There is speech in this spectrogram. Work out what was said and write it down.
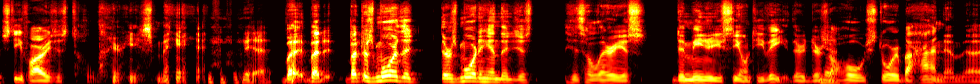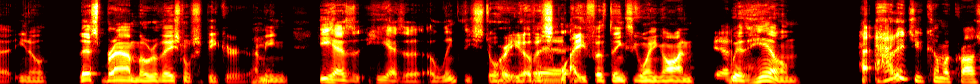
Steve Harvey's just hilarious man. yeah. But but but there's more that there's more to him than just his hilarious demeanor you see on TV. There there's yeah. a whole story behind him. Uh, you know, Les Brown, motivational speaker. Mm-hmm. I mean, he has he has a, a lengthy story of his yeah. life of things going on yeah. with him. H- how did you come across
